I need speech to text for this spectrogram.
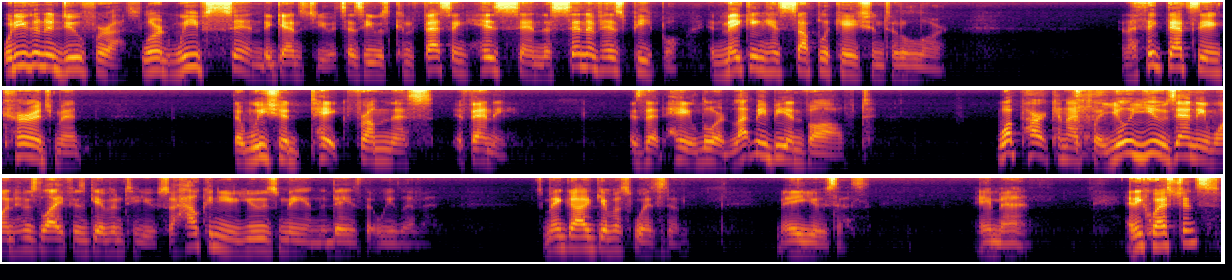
What are you going to do for us? Lord, we've sinned against you. It says he was confessing his sin, the sin of his people, and making his supplication to the Lord. And I think that's the encouragement that we should take from this, if any is that, hey, Lord, let me be involved. What part can I play? You'll use anyone whose life is given to you. So, how can you use me in the days that we live in? So, may God give us wisdom. May He use us. Amen. Any questions?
